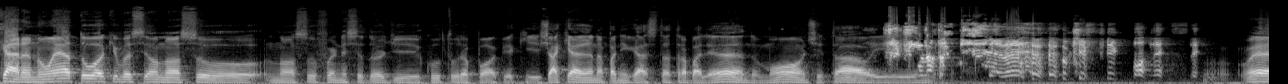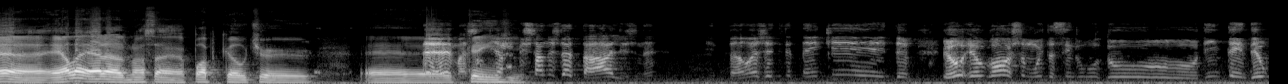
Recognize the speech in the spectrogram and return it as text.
Cara, não é à toa que você é o nosso, nosso fornecedor de cultura pop aqui. Já que a Ana Panigassi está trabalhando um monte e tal. E... Né? O que ficou nesse. É, ela era a nossa pop culture. É, é mas cringe. o está nos detalhes, né? Então a gente tem que. Ter... Eu, eu gosto muito assim do, do, de entender o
